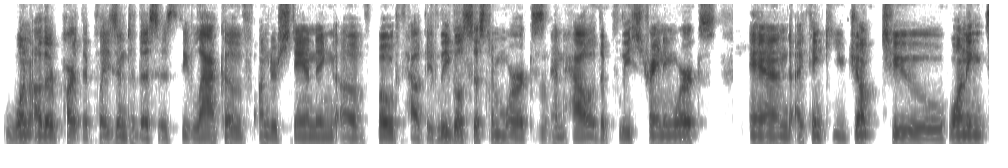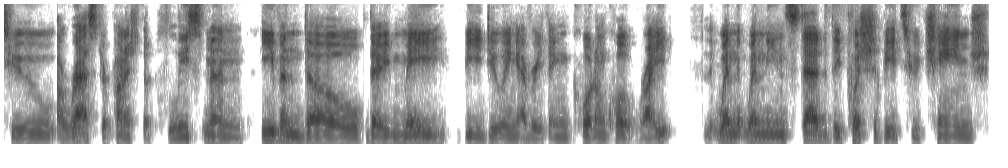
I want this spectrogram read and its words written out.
one other part that plays into this is the lack of understanding of both how the legal system works mm-hmm. and how the police training works. And I think you jump to wanting to arrest or punish the policeman, even though they may be doing everything quote unquote right. When when the instead the push should be to change,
